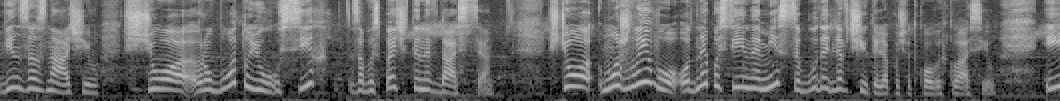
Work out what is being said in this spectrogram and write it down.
він зазначив, що роботою усіх забезпечити не вдасться. Що можливо одне постійне місце буде для вчителя початкових класів, і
